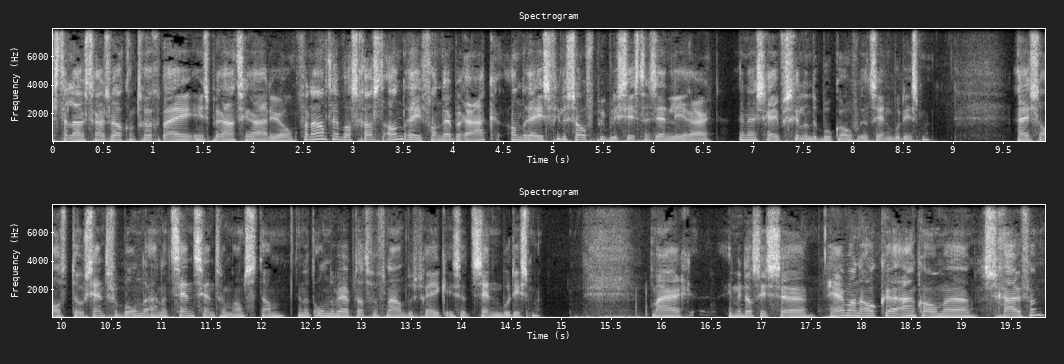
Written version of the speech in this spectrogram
Beste luisteraars, welkom terug bij Inspiratie Radio. Vanavond hebben we als gast André van der Braak. André is filosoof, publicist en zenleraar. En hij schreef verschillende boeken over het zenboeddhisme. Hij is als docent verbonden aan het Zencentrum Amsterdam. En het onderwerp dat we vanavond bespreken is het zenboeddhisme. Maar inmiddels is uh, Herman ook uh, aankomen schuiven.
